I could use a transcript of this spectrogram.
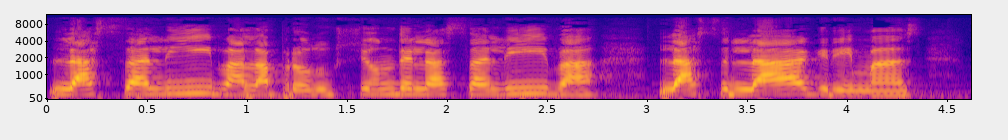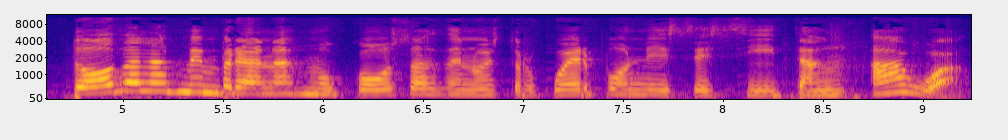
la saliva, la producción de la saliva, las lágrimas, todas las membranas mucosas de nuestro cuerpo necesitan agua.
